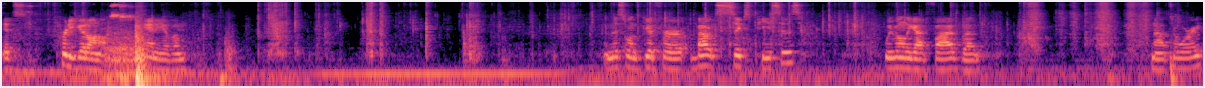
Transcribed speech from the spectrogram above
it's pretty good on any of them. And this one's good for about six pieces. We've only got five, but not to worry.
